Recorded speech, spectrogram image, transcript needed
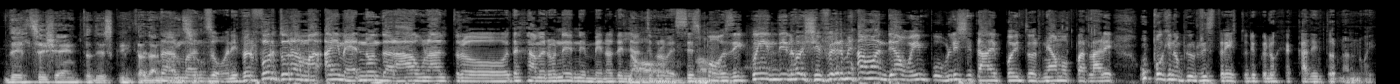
del 600 descritta dal Manzoni. Manzoni. Per fortuna, ma ahimè, non darà un altro Decameron né nemmeno degli No, altri promessi no. sposi. Quindi noi ci fermiamo, andiamo in pubblicità e poi torniamo a parlare un pochino più ristretto di quello che accade intorno a noi.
